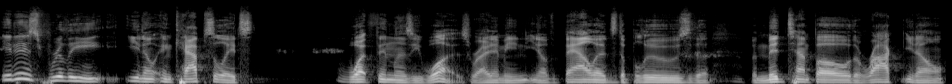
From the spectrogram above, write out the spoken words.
It is really, you know, encapsulates what Thin Lizzy was, right? I mean, you know, the ballads, the blues, the the mid tempo, the rock, you know,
